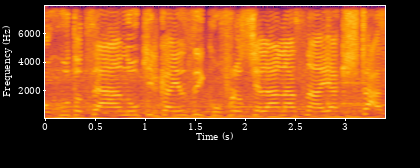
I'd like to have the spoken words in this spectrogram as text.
Chłód oceanu, kilka języków Rozdziela nas na jakiś czas.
